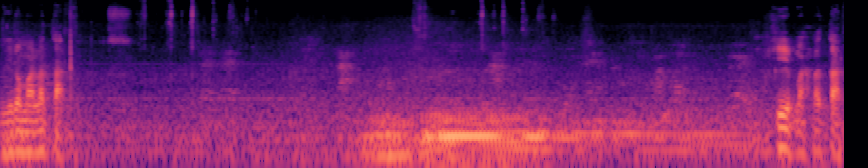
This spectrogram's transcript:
หรือลงมาแล้วตัดคีบมาแล้วตัด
